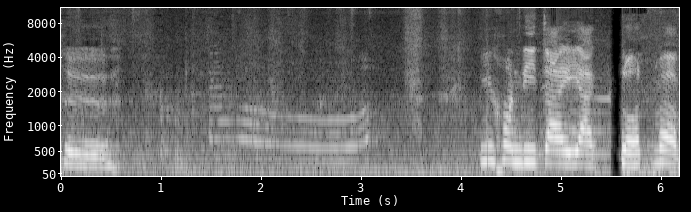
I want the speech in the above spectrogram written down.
คือ มีคนดีใจอยากลดแบบ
